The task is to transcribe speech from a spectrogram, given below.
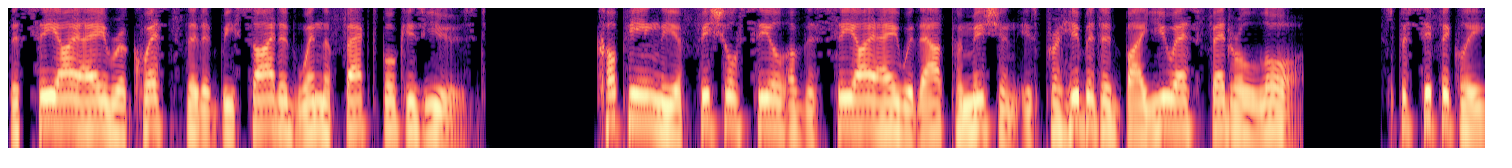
the CIA requests that it be cited when the Factbook is used. Copying the official seal of the CIA without permission is prohibited by U.S. federal law. Specifically,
